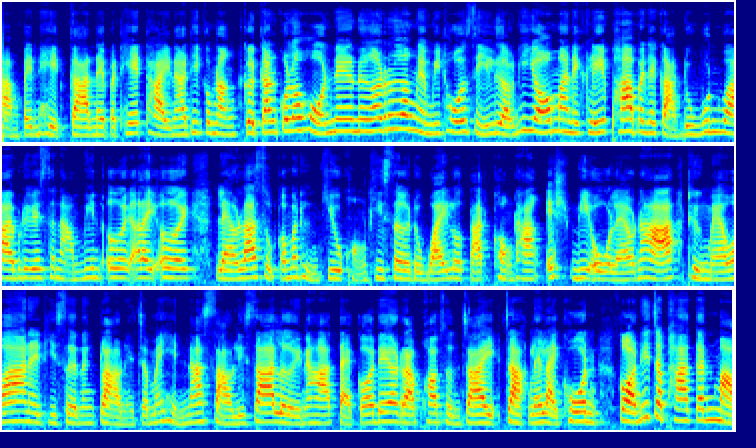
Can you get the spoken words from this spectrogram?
ต่างเป็นเหตุการณ์ในประเทศไทยนะที่กำลังเกิดการโกลาหลในเนื้อเรื่องเนี่ยมีโทนสีเหลืองที่ย้อมมาในคลิปภาพบรรยากาศดูวุ่นวายบริเวณสนามบินเอ่ยอะไรเอ่ยแล้วล่าสุดก็มาถึงคิวของทีเซอร์ The White Lotus ของทาง HBO แล้วนะคะ ถึงแม้ว่าในทีเซอร์ดังกล่าวเนี่ยจะไม่เห็นหน้าสาวลิซ่าเลยนะคะ แต่ก็ได้รับความสนใจจากหลาย ๆ คน ก่อนที่จะพากันเหมา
